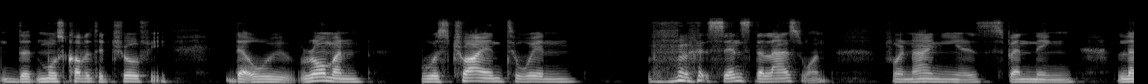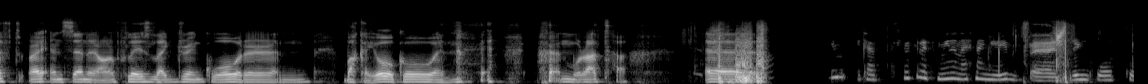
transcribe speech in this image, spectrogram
the most coveted trophy that we, Roman was trying to win since the last one for nine years, spending left, right, and center on players like Drinkwater and Bakayoko and and Murata. Uh, كانت فكرة مين إن إحنا نجيب درينك ووتر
